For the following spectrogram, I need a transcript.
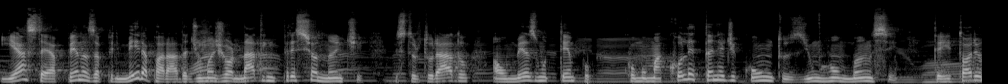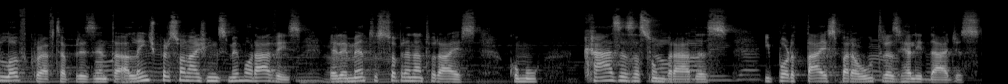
E esta é apenas a primeira parada de uma jornada impressionante, estruturado ao mesmo tempo como uma coletânea de contos e um romance. Território Lovecraft apresenta, além de personagens memoráveis, elementos sobrenaturais, como casas assombradas e portais para outras realidades,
